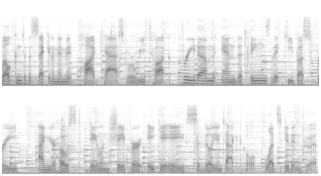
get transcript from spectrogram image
welcome to the Second Amendment podcast, where we talk freedom and the things that keep us free. I'm your host, Dalen Schaefer, aka Civilian Tactical. Let's get into it.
